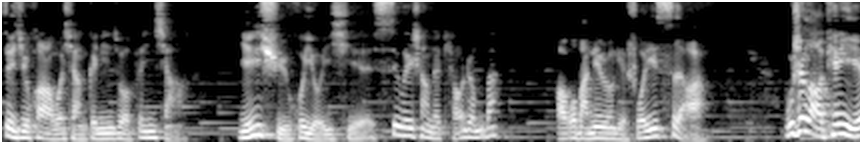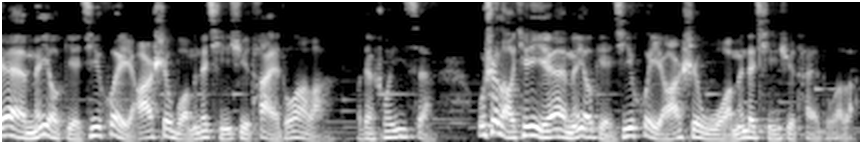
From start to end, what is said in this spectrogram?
这句话我想跟您做分享，也许会有一些思维上的调整吧。好，我把内容给说一次啊。不是老天爷没有给机会，而是我们的情绪太多了。我再说一次，不是老天爷没有给机会，而是我们的情绪太多了。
